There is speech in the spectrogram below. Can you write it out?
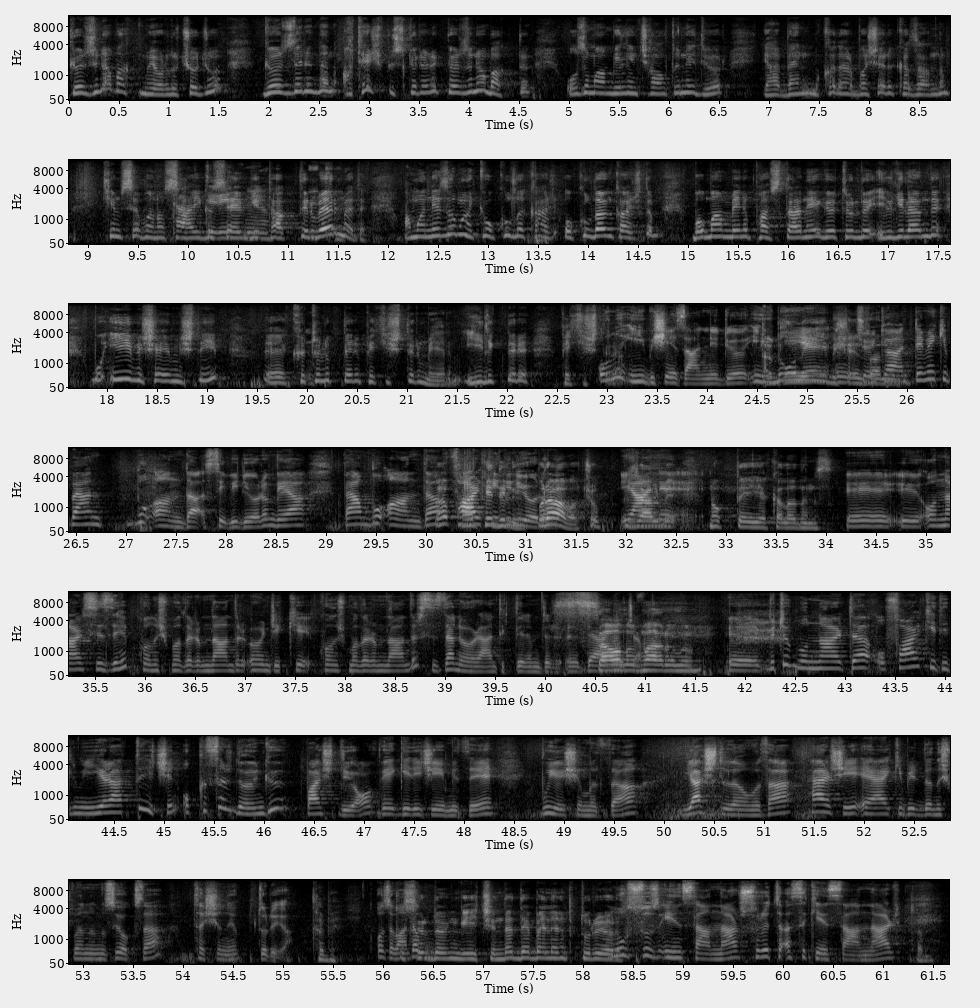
gözüne bakmıyordu çocuğun. Gözlerinden ateş püskürerek gözüne baktı. O zaman bilinçaltı ne diyor? Ya ben bu kadar başarı kazandım. Kimse bana saygı, Takdir sevgi, etmiyor. takdir vermedi. Ama ne zaman ki okulda kaç- okuldan kaçtım, babam beni pastaneye götürdü, ilgilendi. Bu iyi bir şeymiş deyip e, kötülükleri pekiştirmeyelim. iyilikleri pekiştirelim. Onu iyi bir şey zannediyor. İlgiye, onu iyi bir şey e, çünkü zannediyor. demek ki ben bu anda seviliyorum veya ben bu anda Ve fark, ediliyorum. Bravo. Çok güzel Yani- bir noktayı yakaladınız. Ee, e, onlar sizde hep konuşmalarımdandır, önceki konuşmalarımdandır, sizden öğrendiklerimdir e, Sağ olun, hocam. var olun. Ee, bütün bunlarda o fark edilmeyi yarattığı için o kısır döngü başlıyor ve geleceğimize, bu yaşımıza, yaşlılığımıza her şeyi eğer ki bir danışmanımız yoksa taşınıp duruyor. Tabii. O zaman da Kısır döngü içinde debelenip duruyoruz. Mutsuz insanlar, suratı asık insanlar,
